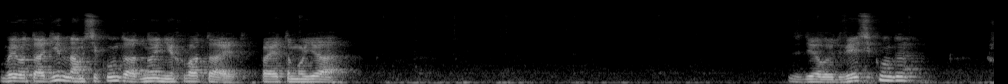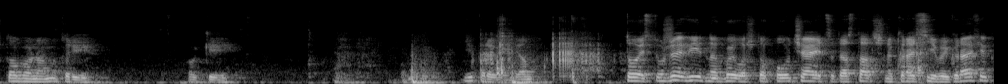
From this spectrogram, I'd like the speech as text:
вывод один, нам секунды одной не хватает. Поэтому я сделаю 2 секунды, чтобы нам 3. Окей. И проведем. То есть уже видно было, что получается достаточно красивый график,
